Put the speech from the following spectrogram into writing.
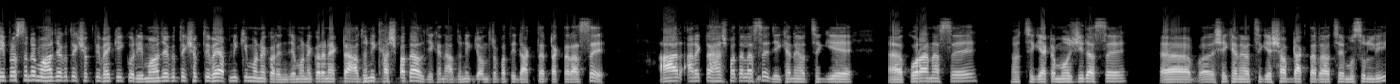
এই প্রশ্নটা মহাজাগতিক শক্তি ভাই কি করি। মহাজাগতিক শক্তি ভাই, আপনি কি মনে করেন? যে মনে করেন একটা আধুনিক হাসপাতাল, যেখানে আধুনিক যন্ত্রপাতি, ডাক্তার, টাক্তার আছে, আর আরেকটা হাসপাতাল আছে, যেখানে হচ্ছে গিয়ে কোরআন আছে, হচ্ছে গিয়ে একটা মসজিদ আছে সেখানে হচ্ছে গিয়ে সব ডাক্তাররা হচ্ছে মুসল্লি।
